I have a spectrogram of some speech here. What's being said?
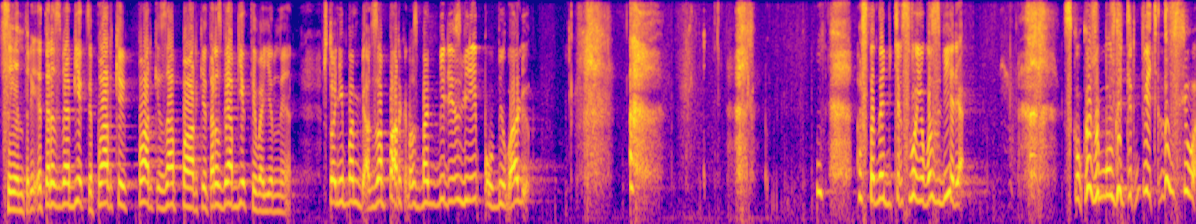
центры, это разве объекты? Парки, парки, зоопарки, это разве объекты военные? Что они бомбят? Зоопарк разбомбили, зверей поубивали. Остановите своего зверя. Сколько же можно терпеть это все?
